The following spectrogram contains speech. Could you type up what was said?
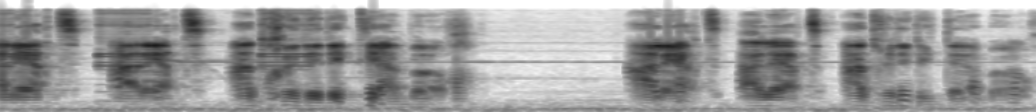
Alerte, alerte, intrus détecté à bord. Alerte, alerte, intrus détecté à bord.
